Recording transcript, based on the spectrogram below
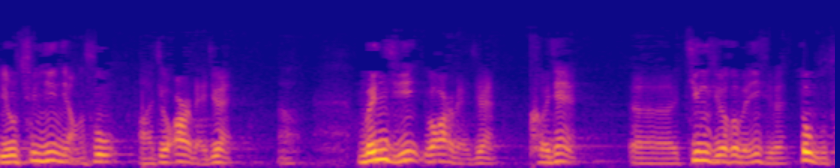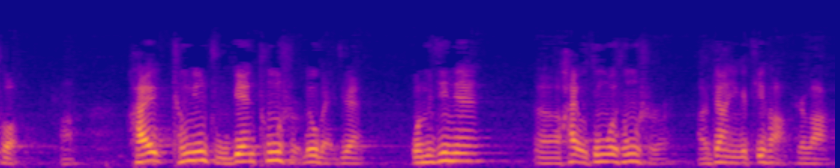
比如《群经讲书》啊，就二百卷啊；文集有二百卷可见，呃，经学和文学都不错啊。还曾经主编《通史》六百卷。我们今天，呃，还有《中国通史》啊这样一个提法是吧？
